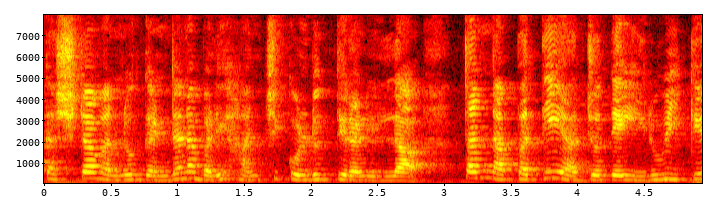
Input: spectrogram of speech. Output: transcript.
ಕಷ್ಟವನ್ನು ಗಂಡನ ಬಳಿ ಹಂಚಿಕೊಳ್ಳುತ್ತಿರಲಿಲ್ಲ. ತನ್ನ ಪತಿಯ ಜೊತೆ ಇರುವಿಕೆ,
